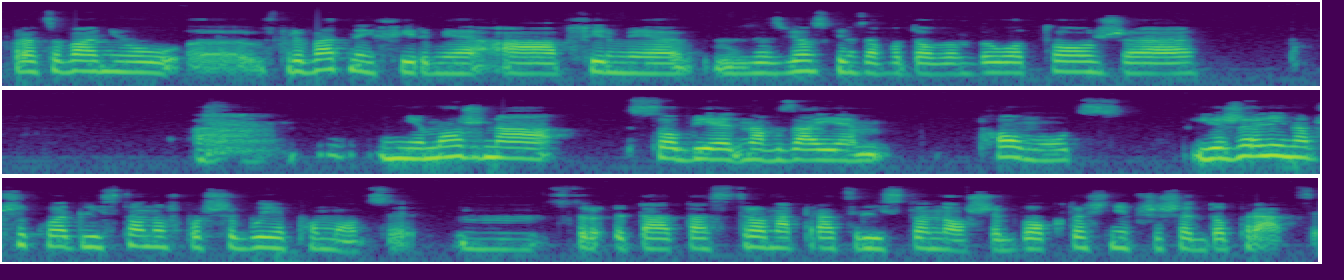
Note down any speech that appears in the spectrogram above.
w pracowaniu e, w prywatnej firmie, a w firmie ze związkiem zawodowym było to, że nie można sobie nawzajem pomóc, jeżeli na przykład listonosz potrzebuje pomocy, mm, ta, ta strona pracy listonoszy, bo ktoś nie przyszedł do pracy,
